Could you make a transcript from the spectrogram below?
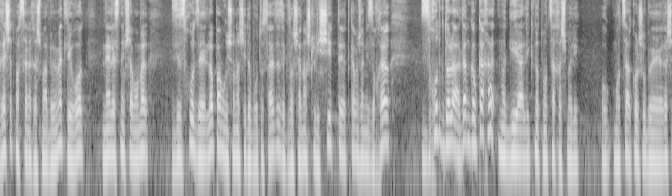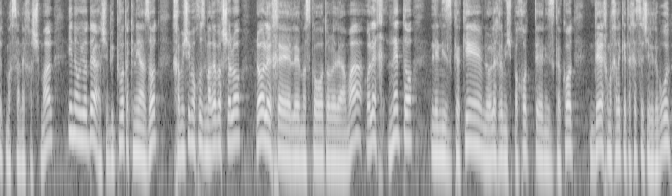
רשת מחסני חשמל, ובאמת לראות, מנהל הסניף שם אומר, זה זכות, זה לא פעם ראשונה שהידברות עושה את זה, זה כבר שנה שלישית, אה, עד כמה שאני זוכר. זכות גדולה, אדם גם ככה מגיע לקנות מוצר חשמלי. או מוצר כלשהו ברשת מחסני חשמל, הנה הוא יודע שבעקבות הקנייה הזאת, 50% מהרווח שלו לא הולך אה, למשכורות או לא יודע מה, הולך נטו לנזקקים, הולך למשפחות אה, נזקקות, דרך מחלקת החסד של הידברות.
